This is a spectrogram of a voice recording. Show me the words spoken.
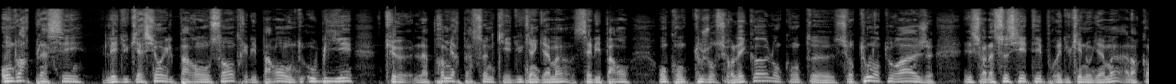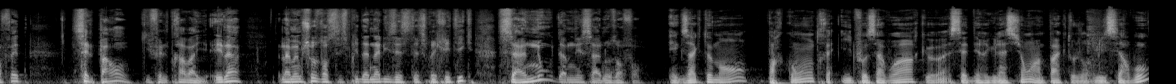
on doit replacer l'éducation et le parent au centre et les parents ont oublié que la première personne qui éduque un gamin, c'est les parents. On compte toujours sur l'école, on compte euh, sur tout l'entourage et sur la société pour éduquer nos gamins, alors qu'en fait, c'est le parent qui fait le travail. Et là, la même chose dans cet esprit d'analyse et cet esprit critique, c'est à nous d'amener ça à nos enfants. Exactement. Par contre, il faut savoir que cette dérégulation impacte aujourd'hui le cerveau,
